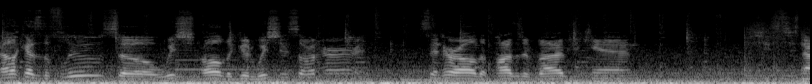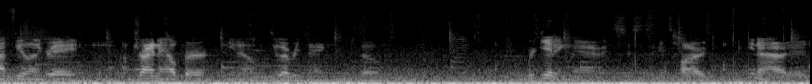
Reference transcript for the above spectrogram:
Alec has the flu, so wish all the good wishes on her and send her all the positive vibes you can. She's she's not feeling great. I'm trying to help her, you know, do everything. So we're getting there. It's just it's hard. You know how it is.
